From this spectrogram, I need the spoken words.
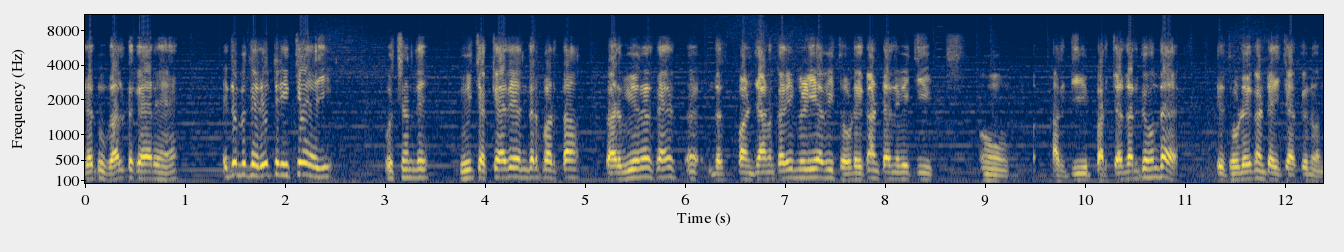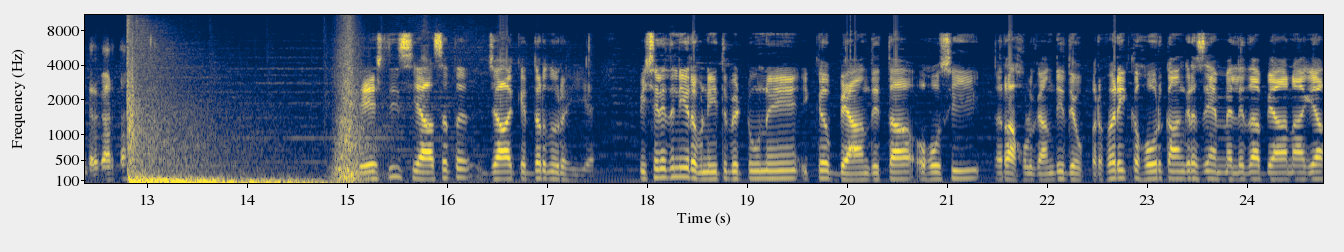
ਜਾਂ ਤੂੰ ਗਲਤ ਕਹਿ ਰਿਹਾ ਹੈ, ਇਹ ਤਾਂ ਬਥੇਰੇ ਤਰੀਕੇ ਹੈ ਜੀ, ਪੁੱਛਣ ਦੇ। ਤੁਸੀਂ ਚੱਕਿਆ ਦੇ ਅੰਦਰ ਪਰਤਾ ਕਰ ਵੀ ਉਹਨੇ ਕਹੇ ਪੰਜ ਜਾਣਕਾਰੀ ਮਿਲੀ ਆ ਵੀ ਥੋੜੇ ਘੰਟਿਆਂ ਦੇ ਵਿੱਚ ਹੀ ਅਰਜੀ ਪਰਚਾ ਦਰਜ ਹੁੰਦਾ ਤੇ ਥੋੜੇ ਘੰਟੇ ਚੱਕ ਕੇ ਨੂੰ ਅੰਦਰ ਕਰਤਾ। ਦੇਸ਼ ਦੀ ਸਿਆਸਤ ਜਾ ਕਿੱਧਰ ਨੂੰ ਰਹੀ ਹੈ? ਪਿਛਲੇ ਦਿਨੀ ਰਵਨੀਤ ਬਿੱਟੂ ਨੇ ਇੱਕ ਬਿਆਨ ਦਿੱਤਾ ਉਹ ਸੀ ਰਾਹੁਲ ਗਾਂਧੀ ਦੇ ਉੱਪਰ। ਫਿਰ ਇੱਕ ਹੋਰ ਕਾਂਗਰਸ ਦੇ ਐਮਐਲਏ ਦਾ ਬਿਆਨ ਆ ਗਿਆ।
